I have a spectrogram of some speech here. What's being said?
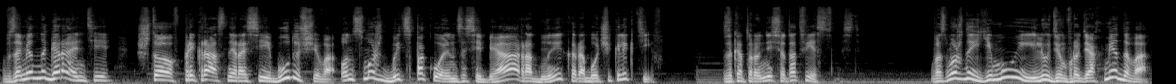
Взамен на гарантии, что в прекрасной России будущего он сможет быть спокоен за себя, родных и рабочий коллектив, за который он несет ответственность. Возможно, ему и людям вроде Ахмедова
